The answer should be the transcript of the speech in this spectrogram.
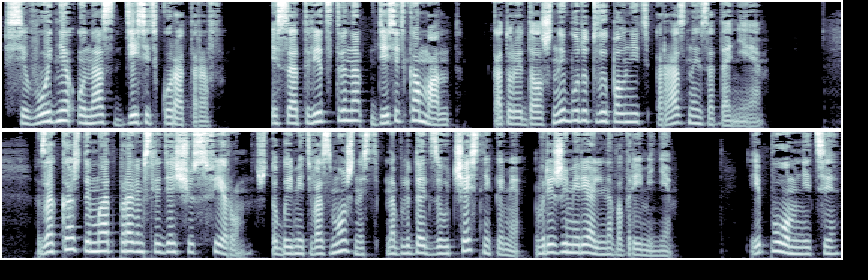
«Сегодня у нас 10 кураторов и, соответственно, 10 команд, которые должны будут выполнить разные задания. За каждым мы отправим следящую сферу, чтобы иметь возможность наблюдать за участниками в режиме реального времени. И помните,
